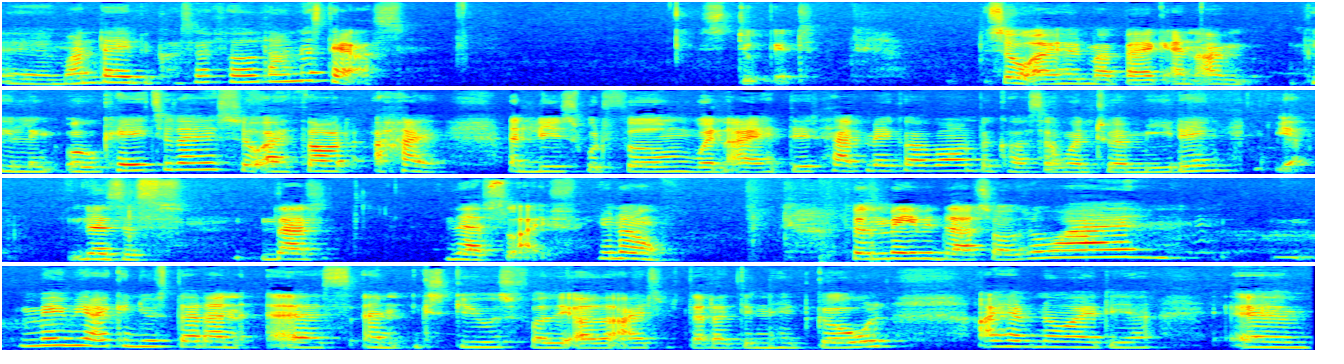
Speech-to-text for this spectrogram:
uh, Monday because I fell down the stairs. Stupid. So I hurt my back and I'm feeling okay today so I thought I at least would film when I did have makeup on because I went to a meeting. Yeah, this is, that's, that's life, you know. So maybe that's also why maybe I can use that an, as an excuse for the other items that I didn't hit goal. I have no idea. Um,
